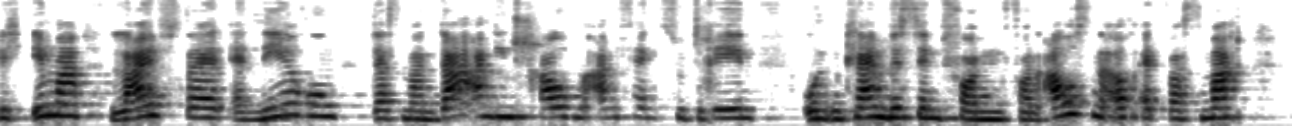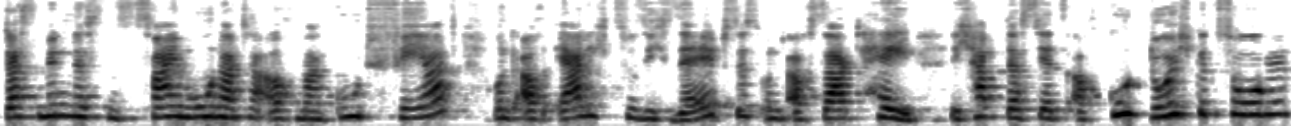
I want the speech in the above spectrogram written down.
wirklich immer Lifestyle, Ernährung, dass man da an den Schrauben anfängt zu drehen und ein klein bisschen von, von außen auch etwas macht, das mindestens zwei Monate auch mal gut fährt und auch ehrlich zu sich selbst ist und auch sagt, hey, ich habe das jetzt auch gut durchgezogen,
